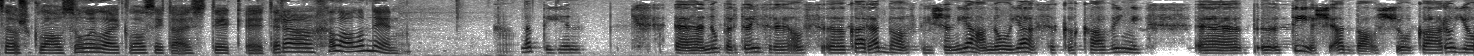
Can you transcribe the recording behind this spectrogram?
Celšu klausuli, lai klausītājs tiek ēterā. Halo, labdien! Labdien! Uh, nu, par to Izraels uh, kara atbalstīšanu, jā, nu, jāsaka, ka viņi uh, tieši atbalsta šo karu, jo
